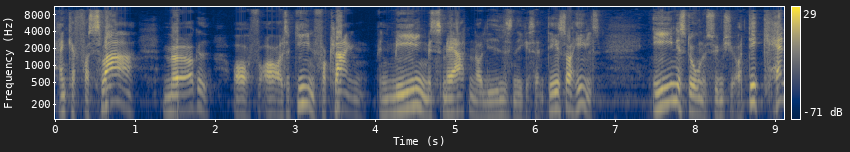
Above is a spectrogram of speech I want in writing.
Han kan forsvare mørket og, og altså give en forklaring, en mening med smerten og lidelsen. Ikke sandt? Det er så helt enestående, synes jeg. Og det kan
